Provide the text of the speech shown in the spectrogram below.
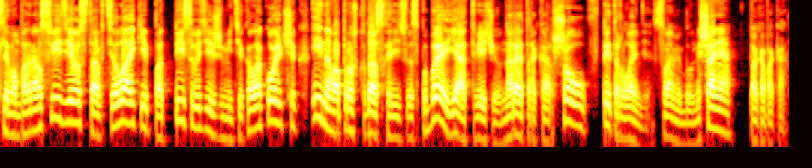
Если вам понравилось видео, ставьте лайки, подписывайтесь, жмите колокольчик. И на вопрос, куда сходить в СПБ, я отвечу на ретро-кар шоу в Питерленде. С вами был Мишаня. Пока-пока.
